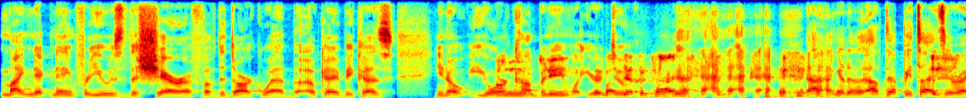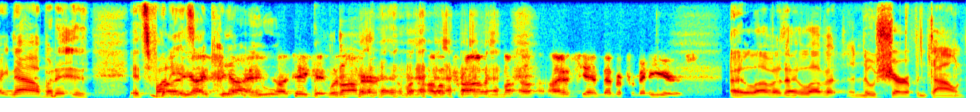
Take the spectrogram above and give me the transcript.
my nickname for you is the sheriff of the dark web, okay? Because you know your oh, company geez. and what you're Am doing. I'm gonna, I'll deputize you right now. But it, it's funny. It's like, ICI, you know, you, I'll take it with honor. I'm a, I'm a proud uh, ICI member for many years. I love it. I love it. A new sheriff in town.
